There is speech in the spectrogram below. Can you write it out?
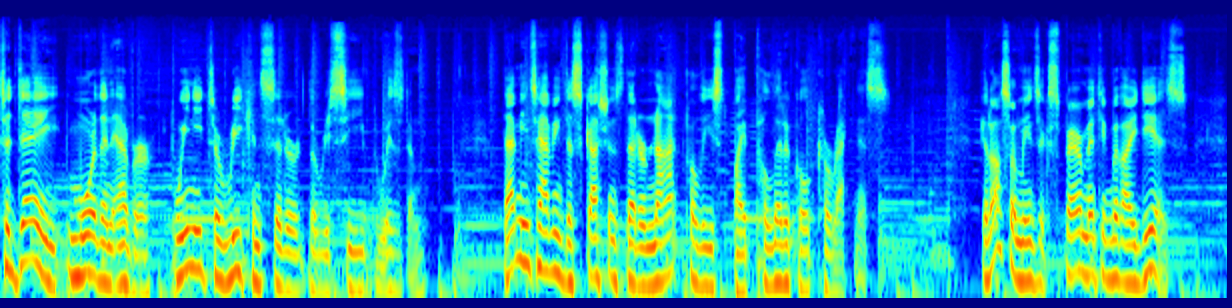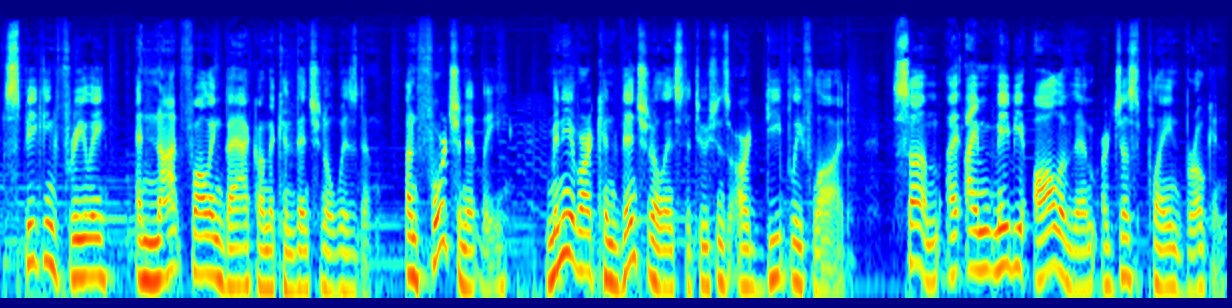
Today, more than ever, we need to reconsider the received wisdom. That means having discussions that are not policed by political correctness. It also means experimenting with ideas, speaking freely, and not falling back on the conventional wisdom. Unfortunately, many of our conventional institutions are deeply flawed. Some, I, I maybe all of them, are just plain broken.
